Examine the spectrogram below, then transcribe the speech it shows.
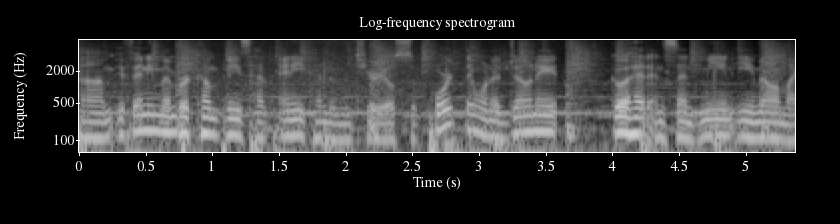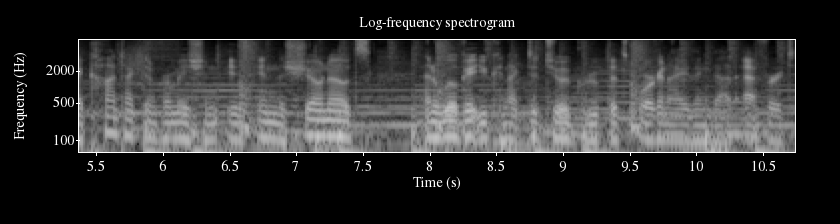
Um, if any member companies have any kind of material support they want to donate, go ahead and send me an email. My contact information is in the show notes, and we'll get you connected to a group that's organizing that effort.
